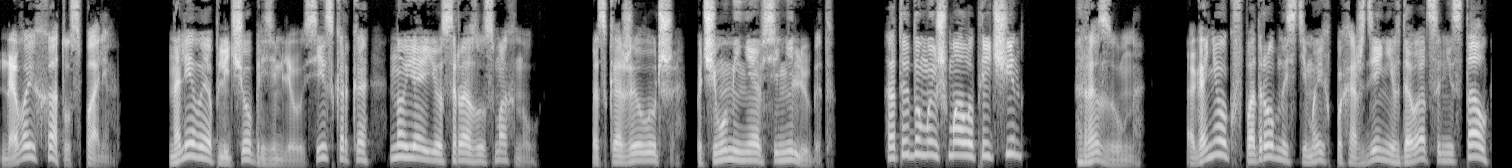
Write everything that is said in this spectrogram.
«Давай хату спалим». На левое плечо приземлилась искорка, но я ее сразу смахнул. «Расскажи лучше, почему меня все не любят?» «А ты думаешь, мало причин?» «Разумно. Огонек в подробности моих похождений вдаваться не стал,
